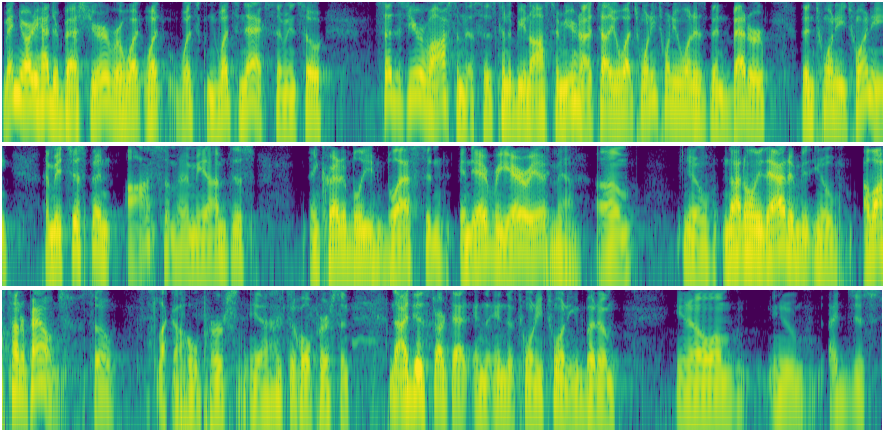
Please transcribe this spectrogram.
man, you already had your best year ever. What what what's what's next? I mean, so said this year of awesomeness It's going to be an awesome year. And I tell you what, 2021 has been better than 2020. I mean, it's just been awesome. I mean, I'm just incredibly blessed in, in every area. Amen. Um, you know, not only that, you know, I lost 100 pounds. So, It's like a whole person. yeah, it's a whole person. Now, I did start that in the end of 2020, but, um, you know, um, you know, I just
